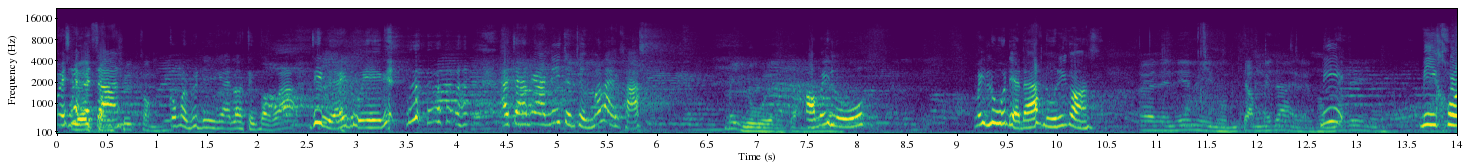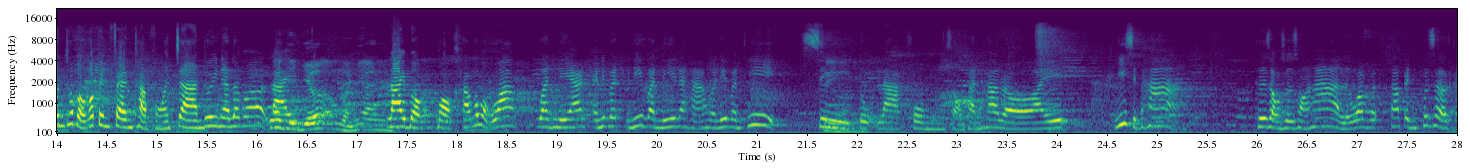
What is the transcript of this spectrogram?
ไม่ใช่เหลืออาจารย์ สองชุดสองชุด ก็หมดพอดีไงเราถึงบอกว่าที่เหลือให้ดูเอง อาจารย์งานนี้จนถึงเมื่อไหร่คะ ไม่รู้เลยอาจารย์อ๋อไม่รู้ ไม่รู้เดี๋ยวนะ ดูนี่ก่อน เออในนี้มีผมจำไม่ได้เลยผมนี่ ไม่ได้มีคนเขาบอกว่าเป็นแฟนคลับของอาจารย์ด้วยนะแล้วก็ไลน่าน์ จะเยอะเหมือนกัน ไลน์บอกบอกเขาก็บอกว่าวันเนี้ยอันนี้วันวันนี้วันนี้นะคะ วันนี้วันที่สี่4ตุลาคม 2525 คือ 2025 หรือว่าถ้าเป็นพุทธศัก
